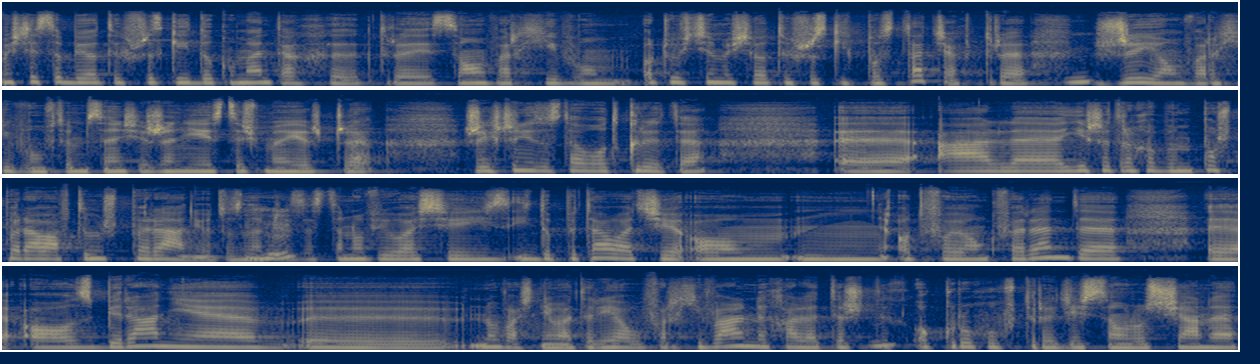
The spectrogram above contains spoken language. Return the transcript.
Myślę sobie o tych wszystkich dokumentach, y, które są w archiwum. Oczywiście myślę o tych wszystkich postaciach, które mm. żyją w archiwum, w tym sensie, że nie jesteśmy jeszcze, tak. że jeszcze nie zostało odkryte. E, ale jeszcze trochę bym poszperała w tym szperaniu, to znaczy mhm. zastanowiła się i, i, dopytała cię o, mm, o twoją kwerendę, e, o zbieranie y, no właśnie materiałów archiwalnych, ale też mhm. tych okruchów, które gdzieś są rozsiane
